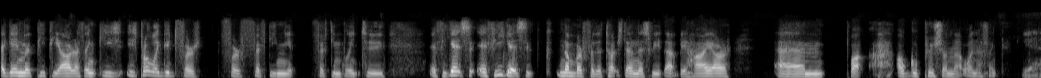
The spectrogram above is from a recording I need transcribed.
again with PPR. I think he's he's probably good for for 15 15.2. If he gets if he gets the number for the touchdown this week, that'd be higher. Um, but I'll go push on that one. I think. Yeah,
